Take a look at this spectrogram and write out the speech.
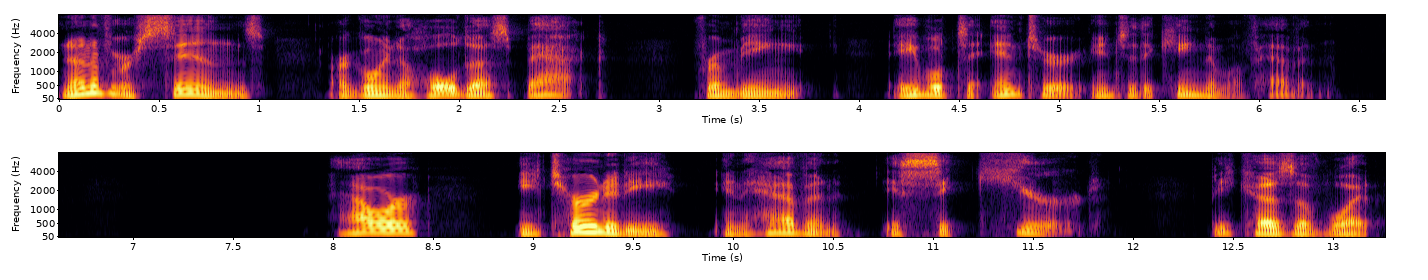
none of our sins are going to hold us back from being able to enter into the kingdom of heaven. Our eternity in heaven is secured because of what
